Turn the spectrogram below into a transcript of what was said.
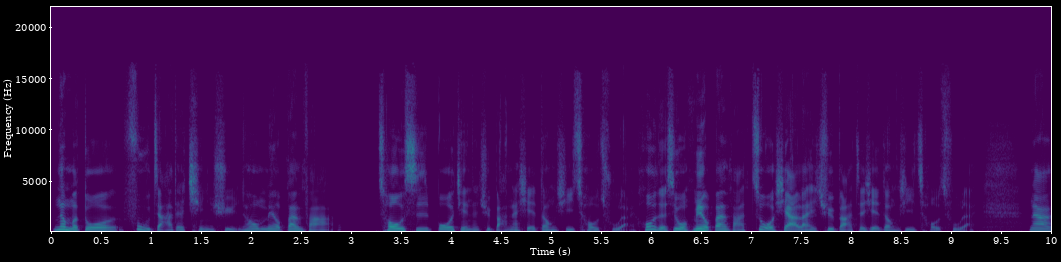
那么多复杂的情绪，然后没有办法。抽丝剥茧的去把那些东西抽出来，或者是我没有办法坐下来去把这些东西抽出来。那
